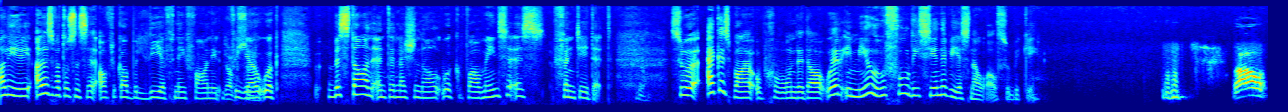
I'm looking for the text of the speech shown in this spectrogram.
Al hierdie alles wat ons in Suid-Afrika beleef, nê, nee, Fani, ja, vir jou ook bestaan internasionaal ook waar mense is, vind jy dit. Ja. So ek is baie opgewonde daaroor. Emil, hoe voel die senuwees nou al so bietjie? Wel,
